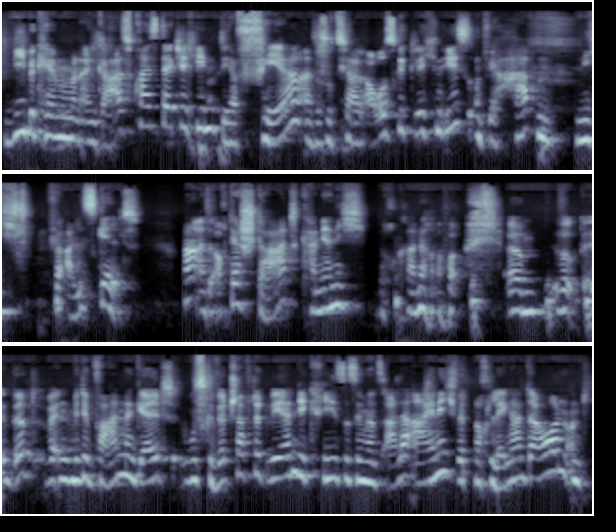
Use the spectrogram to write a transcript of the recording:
Wie bekäme man einen Gaspreisdeckel hin, der fair, also sozial ausgeglichen ist? Und wir haben nicht für alles Geld. Also auch der Staat kann ja nicht, noch keiner, aber ähm, so, wenn, mit dem vorhandenen Geld muss gewirtschaftet werden. Die Krise, sind wir uns alle einig, wird noch länger dauern. Und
